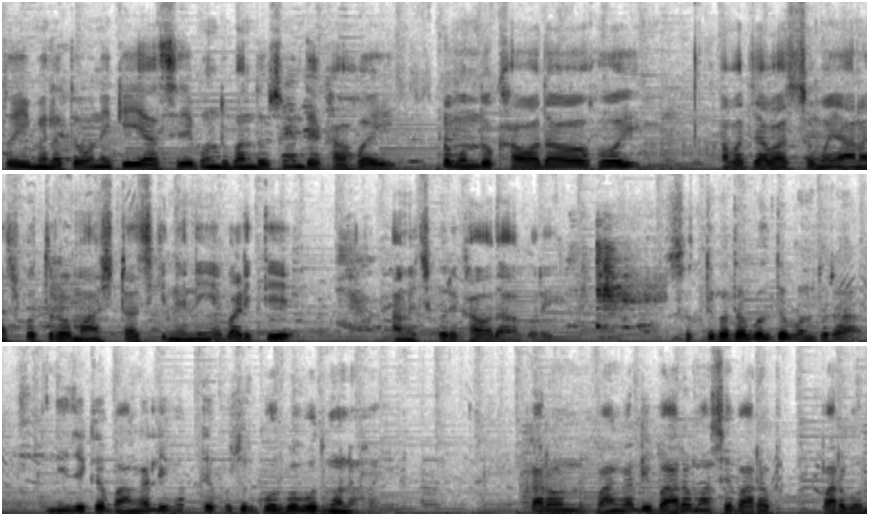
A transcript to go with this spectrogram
তো এই মেলাতে অনেকেই আসে বন্ধু বান্ধবের সঙ্গে দেখা হয় মন্দ খাওয়া দাওয়া হয়। আবার যাওয়ার সময় আনাজপত্র, মাছ টাছ কিনে নিয়ে বাড়িতে আমেজ করে খাওয়া দাওয়া করে। সত্যি কথা বলতে বন্ধুরা, নিজেকে বাঙালি ভাবতে প্রচুর গর্ববোধ মনে হয়। কারণ বাঙালি বারো মাসে বারো পার্বণ,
